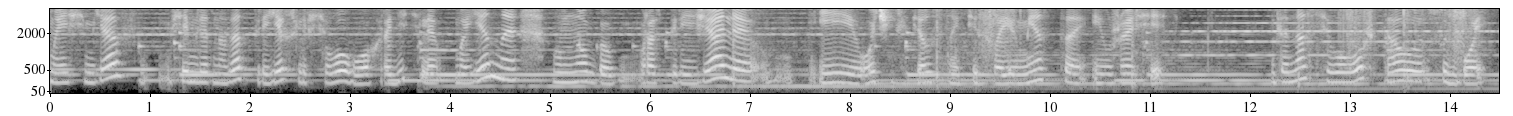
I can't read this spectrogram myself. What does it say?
Моя семья 7 лет назад переехали в село Лох. Родители военные, мы много раз переезжали, и очень хотелось найти свое место и уже сесть. Для нас село Лох стало судьбой.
